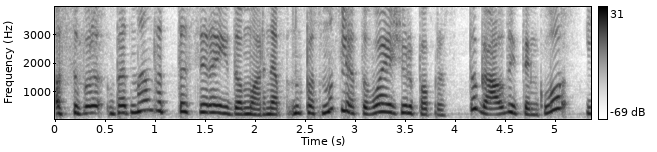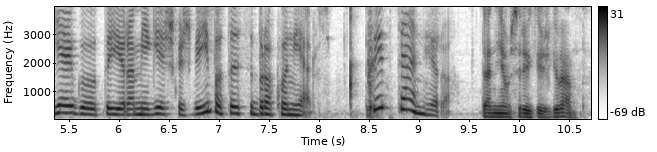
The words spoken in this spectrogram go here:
Bet man va, tas yra įdomu, ar ne? Nu, pas mus Lietuvoje žiūri paprastai. Tu gaudai tinklu, jeigu tai yra mėgėjiška žvejyba, tu esi brakonierius. Kaip ten yra? Ten jiems reikia išgyventi.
